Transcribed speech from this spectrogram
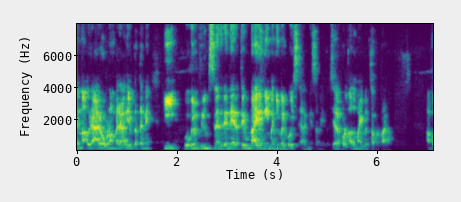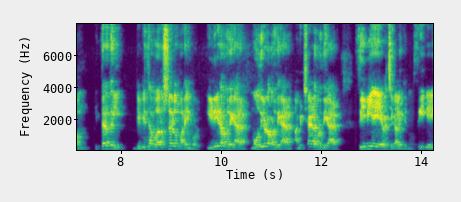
എന്ന ഒരു ആരോപണം പരാതിയൊക്കെ തന്നെ ഈ ഗോകുലം ഫിലിംസിനെതിരെ നേരത്തെ ഉണ്ടായിരുന്നു ഈ മഞ്ഞുമൽ ബോയ്സ് ഇറങ്ങിയ സമയത്ത്. ചിലപ്പോൾ അതുമായി ബന്ധപ്പെട്ടാകാം. അപ്പം ഇത്തരത്തിൽ വിവിധ വേർഷനുകൾ പറയുമ്പോൾ ഇഡിയുടെ പ്രതികാരം മോദിയുടെ പ്രതികാരം അമിത്ഷായുടെ പ്രതികാരം സി ബി ഐയെ വെച്ച് കളിക്കുന്നു. സി ബി ഐ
